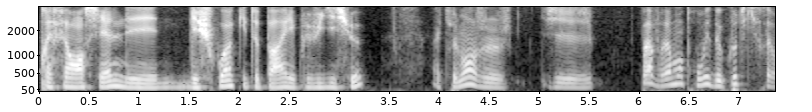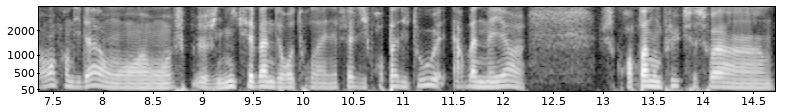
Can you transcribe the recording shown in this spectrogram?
préférentiels, des, des choix qui te paraissent les plus judicieux? Actuellement, je j'ai pas vraiment trouvé de coach qui serait vraiment candidat. J'ai Nick Seban de retour dans la NFL, j'y crois pas du tout. Urban Meyer, je crois pas non plus que ce soit un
